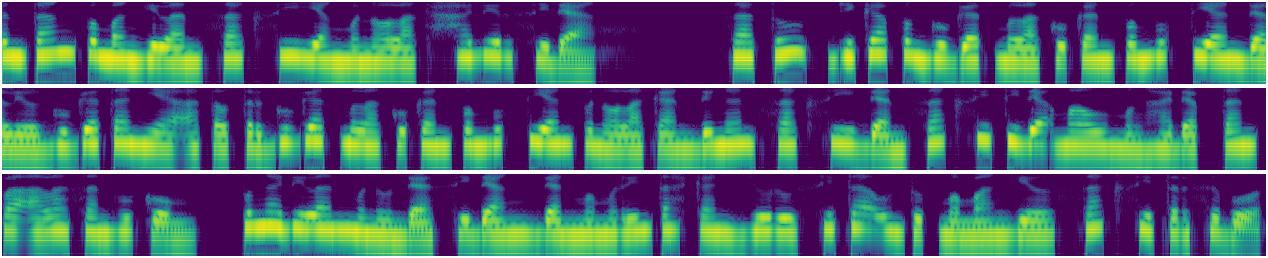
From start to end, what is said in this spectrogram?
tentang pemanggilan saksi yang menolak hadir sidang. 1. Jika penggugat melakukan pembuktian dalil gugatannya atau tergugat melakukan pembuktian penolakan dengan saksi dan saksi tidak mau menghadap tanpa alasan hukum, pengadilan menunda sidang dan memerintahkan juru sita untuk memanggil saksi tersebut.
